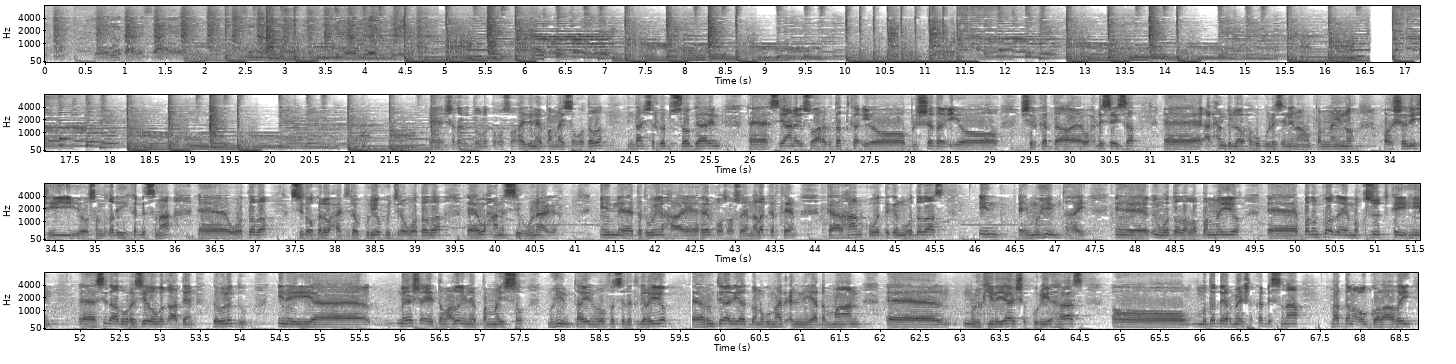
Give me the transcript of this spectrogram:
aan jeclayn in ma garanaysaa si nidaam shaqadii dowladda hoos ahayd inay banayso waddada. Intaan shirkadu soo gaarin si aanay isu arag dadka iyo bulshada iyo shirkadda wax dhisaysa alxamdulilah waxaa ku guulaysan inaanu banayno cooshadihii iyo sanduqadihii ka dhisnaa waddada. Sidoo kale waxaa jira guryo ku jira waddada waxaana si wanaaga in dadweynaha reer boosaaso ay nala garteen gaar ahaan kuwa degan wadadaas in ay muhiim tahay in waddada la bannayo badankooda ay maqsuud ka yihiin sida aad waraysyada uga qaadeen. Dowladdu inay meesha ay damacdo inay bannayso muhiim tahay in loo fasilad garayo runtii aad iyo aad baan ugu mahad celinayaa dhammaan mulkiilayaasha guryahaas oo muddo dheer meesha ka dhisnaa. Haddana ogolaaday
